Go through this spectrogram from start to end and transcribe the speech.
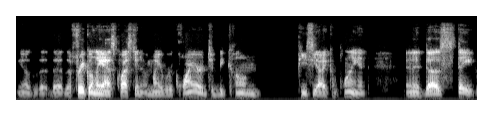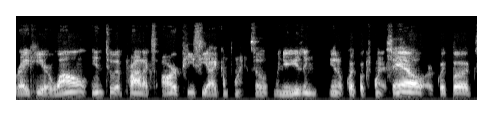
you know the, the, the frequently asked question: Am I required to become PCI compliant? And it does state right here, while Intuit products are PCI compliant. So when you're using, you know, QuickBooks Point of Sale or QuickBooks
